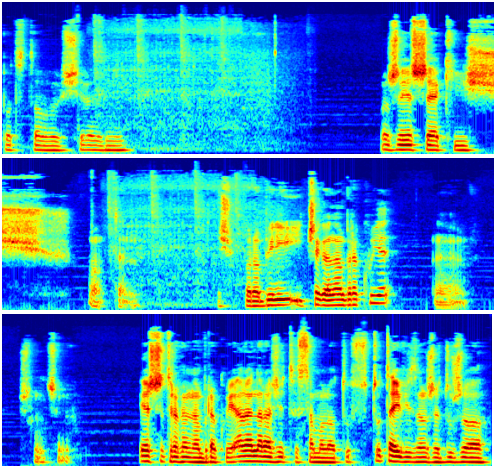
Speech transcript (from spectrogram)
podstawowy, średni. Może jeszcze jakiś. O, ten. Coś porobili i czego nam brakuje? E, już niczego. Jeszcze trochę nam brakuje, ale na razie tych samolotów. Tutaj widzę, że dużo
